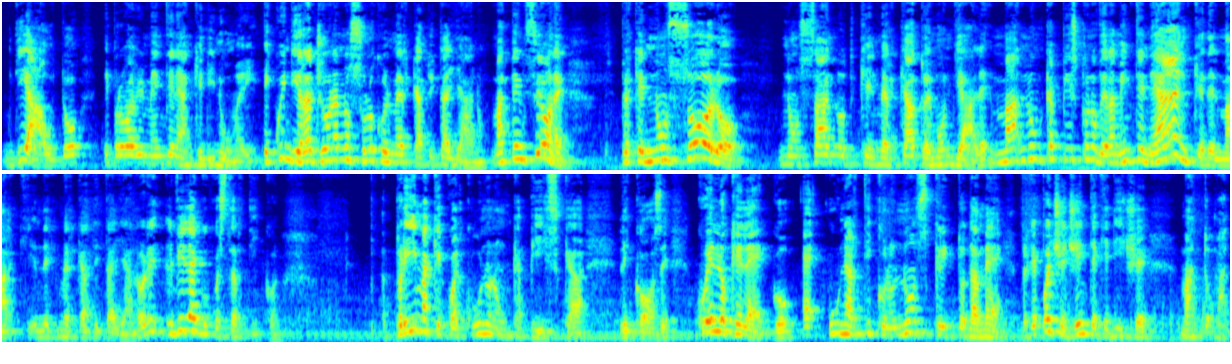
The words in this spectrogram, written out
di auto e probabilmente neanche di numeri. E quindi ragionano solo col mercato italiano. Ma attenzione, perché non solo non sanno che il mercato è mondiale, ma non capiscono veramente neanche del, marchi, del mercato italiano. Vi leggo questo articolo prima che qualcuno non capisca le cose, quello che leggo è un articolo non scritto da me, perché poi c'è gente che dice, ma, ma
